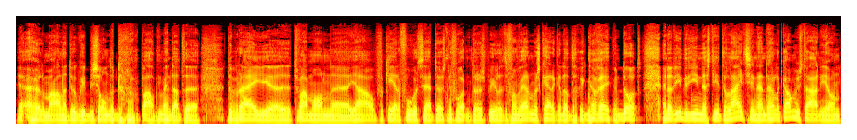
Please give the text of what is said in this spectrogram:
helemaal natuurlijk weer bijzonder op een bepaald moment dat eh, de twee man eh, ja, op verkeerde voer tussen de voort en terug van Wermerskerken. Dat ik nog even dood. En dat iedereen daar stiert te leidsen en het hele Cambuurstadion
